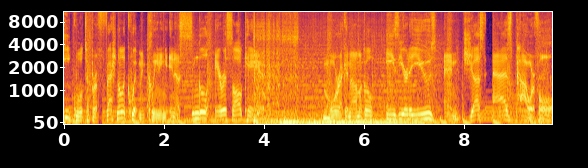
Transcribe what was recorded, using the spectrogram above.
equal to professional equipment cleaning in a single aerosol can. More economical, easier to use, and just as powerful.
